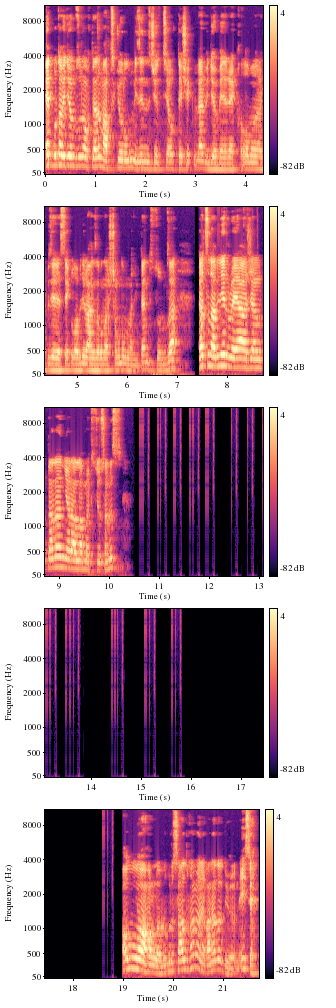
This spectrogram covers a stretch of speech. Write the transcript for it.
Evet burada videomuzu noktalayalım. Artık yoruldum. İzlediğiniz için çok teşekkürler. Video beğenerek kanal abone olarak bize destek olabilir. Aynı zamanda aşağıda bulunan linkten Discord'umuza katılabilir veya harcalıklardan yararlanmak istiyorsanız Allah Allah Kıbrıs aldık ama Kanada diyor. Neyse.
